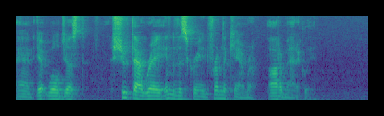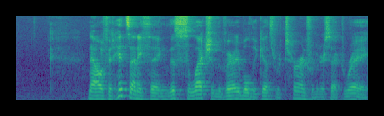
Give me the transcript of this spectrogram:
and it will just shoot that ray into the screen from the camera automatically. Now, if it hits anything, this selection, the variable that gets returned from intersect ray,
